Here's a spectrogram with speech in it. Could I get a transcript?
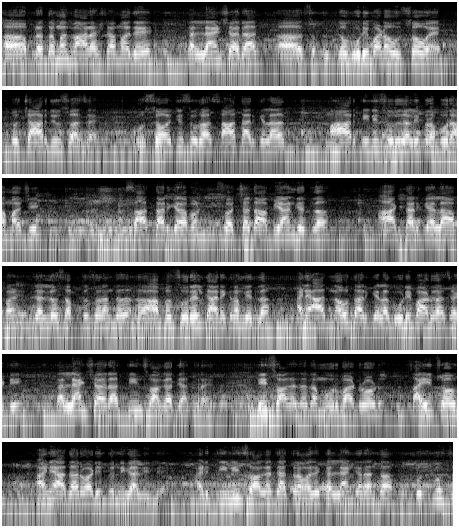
प्रथमच महाराष्ट्रामध्ये कल्याण शहरात जो गुढीपाडवा उत्सव आहे तो चार दिवसाचा आहे. उत्सवाची सुरुवात सहा तारखेला महाआरतीने सुरू झाली प्रभू रामाची. सात तारखेला आपण स्वच्छता अभियान घेतलं. आठ तारखेला आपण जल्लो सप्तस्वरांचा आपण सुरेल कार्यक्रम घेतला. आणि आज नऊ तारखेला गुढीपाडव्यासाठी कल्याण शहरात तीन स्वागत यात्रा आहेत. ही स्वागत यात्रा मुरबाड रोड साई चौक आणि आधारवाडीतून निघालेली आहे. आणि तिन्ही स्वागत यात्रामध्ये कल्याणकरांचा उत्कृष्ट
